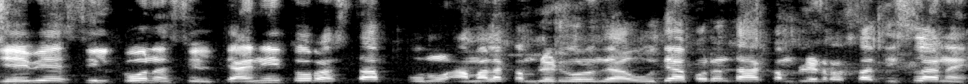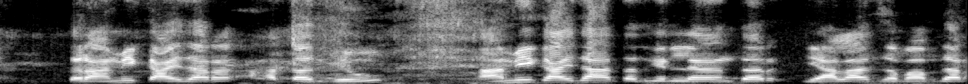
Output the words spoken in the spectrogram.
जे व्ही असतील कोण असतील त्यांनी तो रस्ता पूर्ण आम्हाला कंप्लीट करून द्या उद्यापर्यंत हा कंप्लीट रस्ता दिसला नाही तर आम्ही कायदा हातात घेऊ. आम्ही कायदा हातात घेतल्यानंतर याला जबाबदार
